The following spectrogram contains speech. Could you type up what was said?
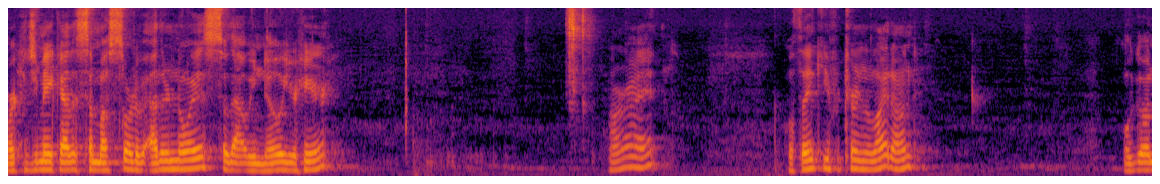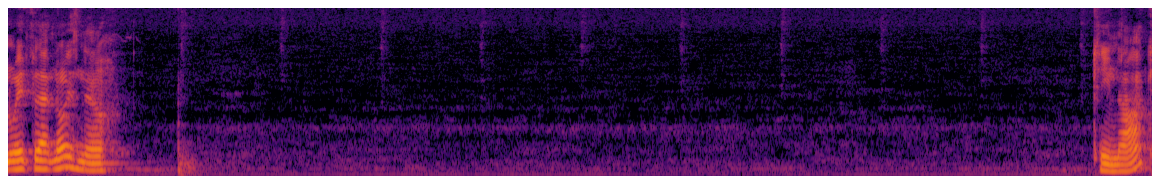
Or could you make other, some sort of other noise so that we know you're here? All right. Well, thank you for turning the light on. We'll go and wait for that noise now. Can you knock?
